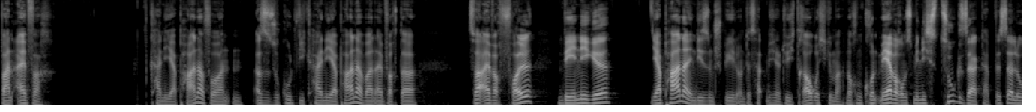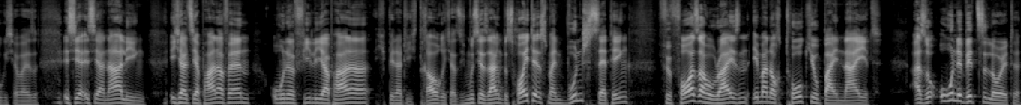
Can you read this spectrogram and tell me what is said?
waren einfach keine Japaner vorhanden. Also so gut wie keine Japaner waren einfach da. Es war einfach voll wenige Japaner in diesem Spiel und das hat mich natürlich traurig gemacht. Noch ein Grund mehr, warum es mir nicht zugesagt hat, wisst ihr logischerweise. Ist ja, ist ja naheliegend. Ich als Japaner-Fan, ohne viele Japaner, ich bin natürlich traurig. Also ich muss ja sagen, bis heute ist mein Wunschsetting für Forza Horizon immer noch Tokyo by Night. Also ohne Witze, Leute.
